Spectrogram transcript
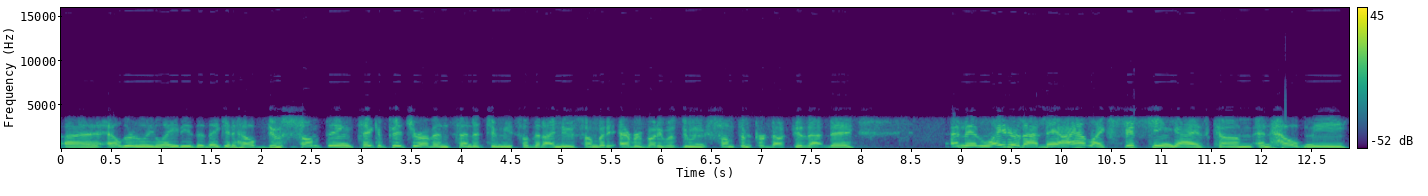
uh, elderly lady that they could help, do something, take a picture of it, and send it to me so that I knew somebody, everybody was doing something productive that day. And then later that day, I had like 15 guys come and help me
